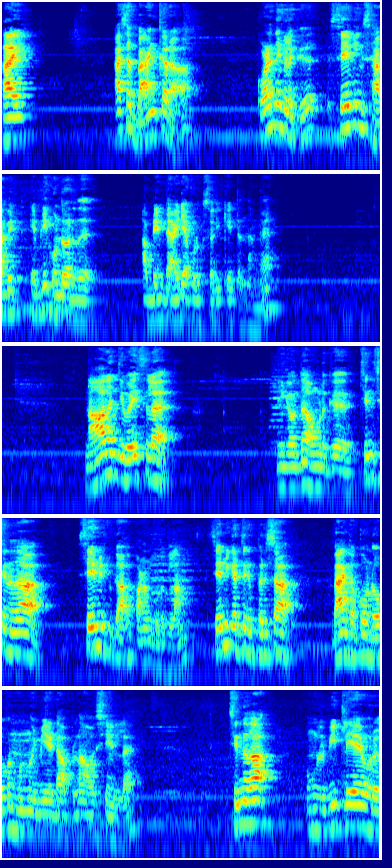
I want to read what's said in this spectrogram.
ஹாய் ஆஸ் அ பேங்கராக குழந்தைங்களுக்கு சேவிங்ஸ் ஹேபிட் எப்படி கொண்டு வருது அப்படின்ட்டு ஐடியா கொடுக்க சொல்லி கேட்டிருந்தாங்க. நாலஞ்சு வயசில் நீங்கள் வந்து அவங்களுக்கு சின்ன சின்னதாக சேமிப்புக்காக பணம் கொடுக்கலாம். சேமிக்கிறதுக்கு பெருசாக பேங்க் அக்கௌண்ட் ஓப்பன் பண்ணணும் இமீடியட்டாக அப்படிலாம் அவசியம் இல்லை. சின்னதாக உங்கள் வீட்டிலேயே ஒரு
